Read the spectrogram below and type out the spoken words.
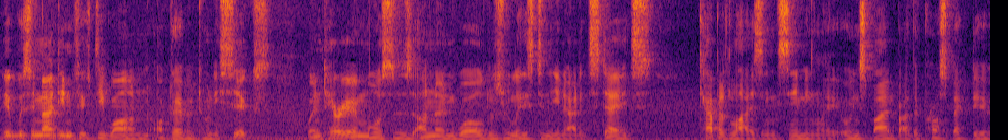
It was in 1951, October 26, when Terry Morse's Unknown World was released in the United States, capitalizing seemingly or inspired by the prospective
